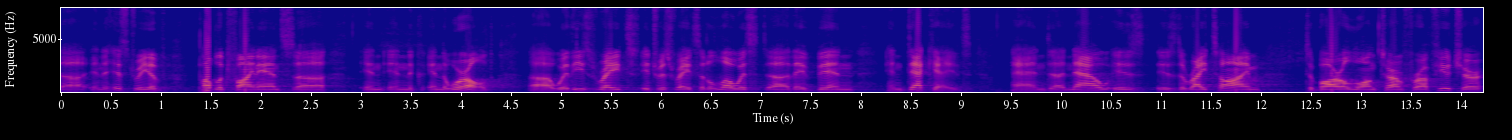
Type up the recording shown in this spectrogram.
uh, in the history of public finance uh, in, in, the, in the world, uh, where these rates, interest rates are the lowest uh, they've been in decades. And uh, now is, is the right time to borrow long term for our future,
